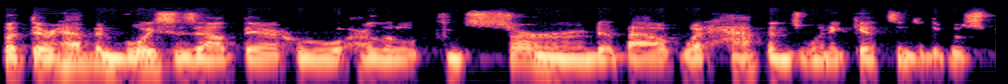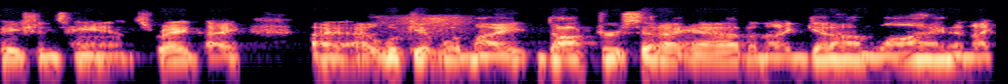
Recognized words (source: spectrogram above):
But there have been voices out there who are a little concerned about what happens when it gets into the patient's hands, right? I, I, I look at what my doctor said I have and I get online and I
